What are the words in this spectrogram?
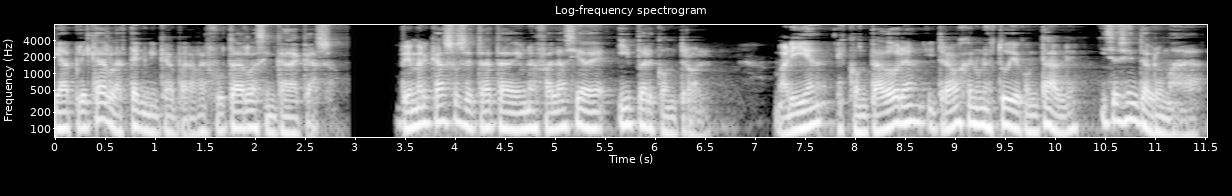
y aplicar la técnica para refutarlas en cada caso. El primer caso se trata de una falacia de hipercontrol. María es contadora y trabaja en un estudio contable y se siente abrumada.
